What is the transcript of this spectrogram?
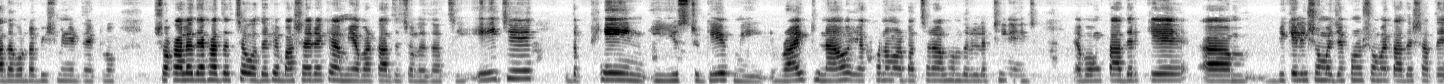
আধা ঘণ্টা ২০ মিনিট দেখল। সকালে দেখা যাচ্ছে ওদেরকে বাসায় রেখে আমি আবার কাজে চলে যাচ্ছি। এই যে the pain you used to give me right now, এখন আমার বাচ্চারা আলহামদুলিল্লাহ টিনেজ এবং তাদেরকে আম বিকেলি সময়, যেকোনো সময় তাদের সাথে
